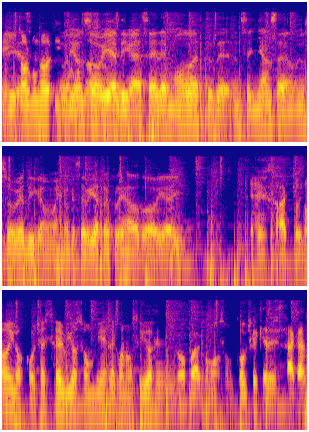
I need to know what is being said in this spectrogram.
y Sí, todo el eso. mundo, y todo el Unión mundo- Soviética, ese es el modo este de enseñanza de la Unión Soviética, me imagino que se veía reflejado todavía ahí. Exacto, ¿no? Y los coaches serbios son bien reconocidos en Europa, como son coaches que te sacan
